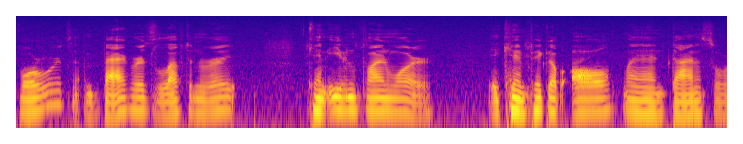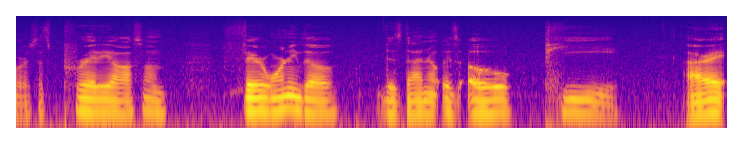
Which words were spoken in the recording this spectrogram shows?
forwards backwards, left and right. Can even fly in water. It can pick up all land dinosaurs. That's pretty awesome. Fair warning though, this dino is OP. Alright,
